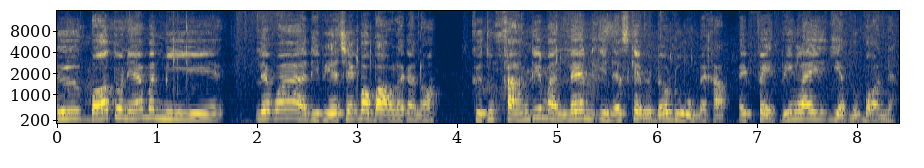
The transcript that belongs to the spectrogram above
คือบอสตัวเนี้ยมันมีเรียกว่า DPS เช็คเบาๆแล้วกันเนาะ คือทุกครั้งที่มันเล่น Inescapable Doom นะครับ ไอ้เฟดวิ่งไล่เหยียบลูกบอลเนี่ย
